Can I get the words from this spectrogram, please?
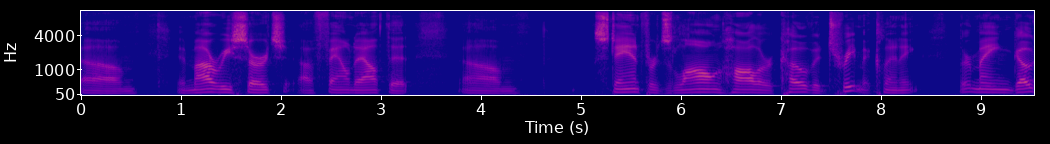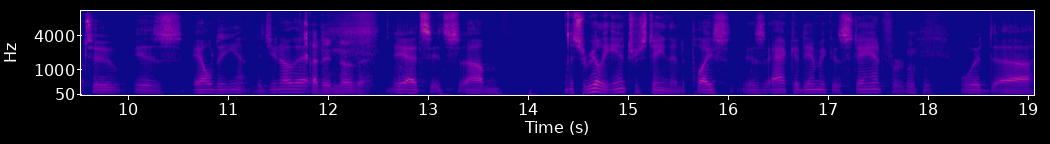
um, in my research, I found out that um, Stanford's long hauler COVID treatment clinic, their main go-to is LDN. Did you know that? I didn't know that. Yeah, it's it's um, it's really interesting that a place as academic as Stanford mm-hmm. would uh,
